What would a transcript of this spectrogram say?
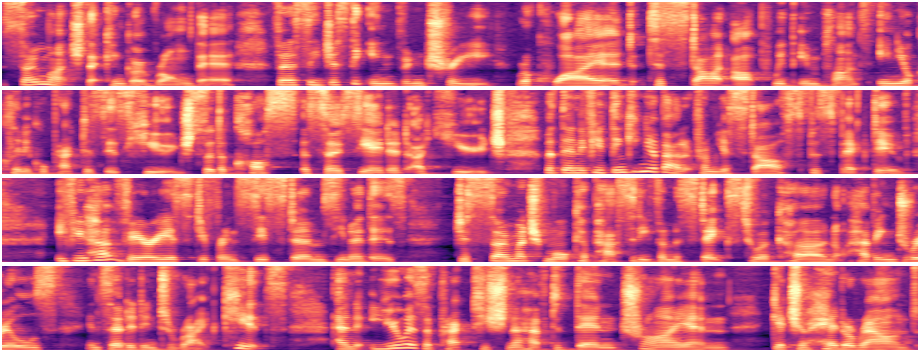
so much that can go wrong there. Firstly, just the inventory required to start up with implants in your clinical practice is huge. So the costs associated are huge. But then if you're thinking about it from your staff's perspective, if you have various different systems, you know, there's just so much more capacity for mistakes to occur, not having drills inserted into right kits. And you, as a practitioner, have to then try and get your head around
